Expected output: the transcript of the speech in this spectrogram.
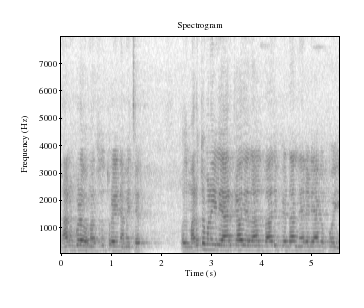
நானும் கூட ஒரு மருத்துவத்துறையின் அமைச்சர். ஒரு மருத்துவமனையில் யாருக்காவது ஏதாவது பாதிப்பு என்றால் நேரடியாக போய்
